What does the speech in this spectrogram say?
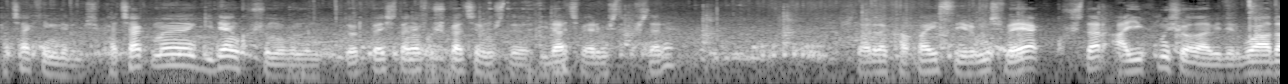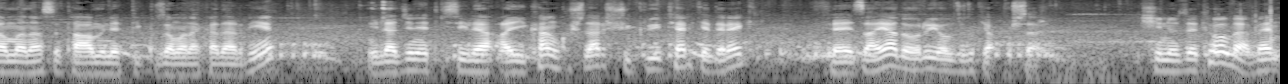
kaçak indirmiş. Kaçak mı? Giden kuşu mu bunun? 4-5 tane kuş kaçırmıştı. İlaç vermişti kuşlara. Kuşlar da kafayı sıyırmış veya kuşlar ayıkmış olabilir. Bu adama nasıl tahammül ettik bu zamana kadar diye. İlacın etkisiyle ayıkan kuşlar Şükrü'yü terk ederek Feza'ya doğru yolculuk yapmışlar. İşin özeti o da ben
